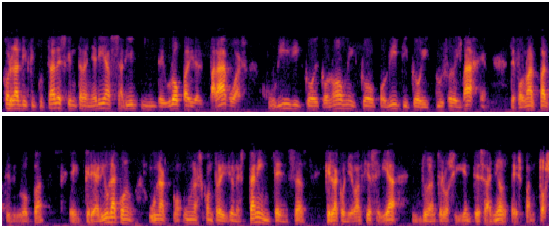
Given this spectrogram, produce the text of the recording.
con las dificultades que entrañaría salir de Europa y del paraguas jurídico, económico, político, incluso de imagen, de formar parte de Europa, eh, crearía una, una, unas contradicciones tan intensas que la conllevancia sería durante los siguientes años espantosa.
